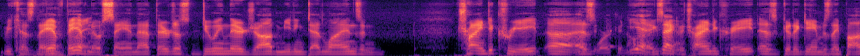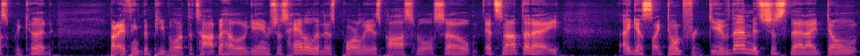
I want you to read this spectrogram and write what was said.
because they have they have no say in that. They're just doing their job, meeting deadlines and trying to create uh, as yeah, exactly, yeah. trying to create as good a game as they possibly could. But I think the people at the top of Hello Games just handled it as poorly as possible. So it's not that I, I guess like don't forgive them. It's just that I don't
